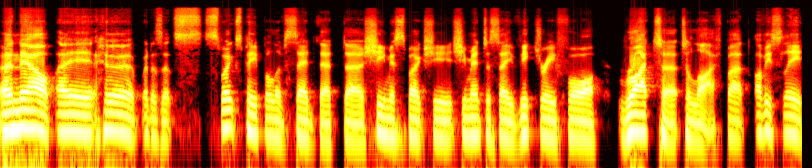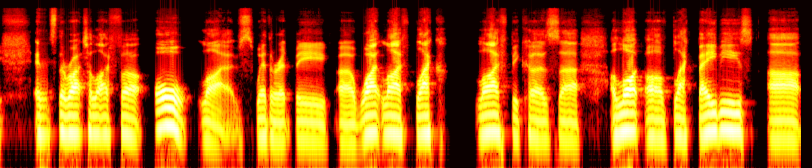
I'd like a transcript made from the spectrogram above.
Uh, now, uh, her what is it? Spokespeople have said that uh, she misspoke. She she meant to say victory for right to, to life, but obviously, it's the right to life for all lives, whether it be uh, white life, black life, because uh, a lot of black babies are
